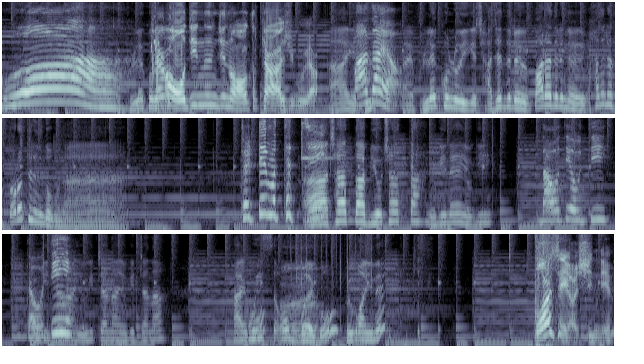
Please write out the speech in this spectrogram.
우와. 블랙홀 제가 어디 있는지는 어떻게 아시고요? 아, 맞아요. 블, 아니, 블랙홀로 이게 자재들을 빨아들이는 하늘에서 떨어뜨리는 거구나. 절대 못했지. 아 찾았다 미호 찾았다 여기네 여기. 나 어디 어디? 나 여기 어디? 있잖아, 여기 있잖아 여기 있잖아. 알고 어? 있어. 어 뭐야 이거? 별거 아니네? 뭐 하세요 신님?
